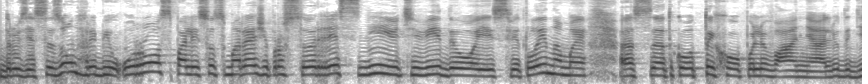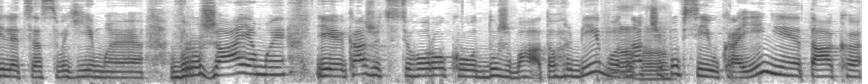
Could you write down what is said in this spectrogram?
Друзі, сезон грибів у розпалі соцмережі просто рясніють відео і світлинами е, з такого тихого полювання. Люди діляться своїми врожаями і кажуть, з цього року дуже багато грибів. Однак чи по всій Україні так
